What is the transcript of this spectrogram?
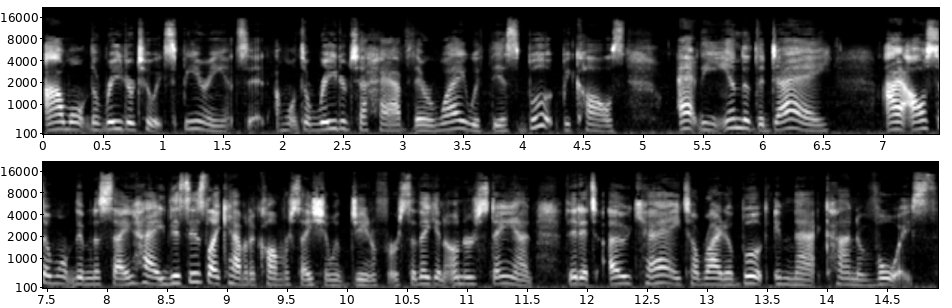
I want the reader to experience it. I want the reader to have their way with this book because at the end of the day, I also want them to say, hey, this is like having a conversation with Jennifer so they can understand that it's okay to write a book in that kind of voice.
